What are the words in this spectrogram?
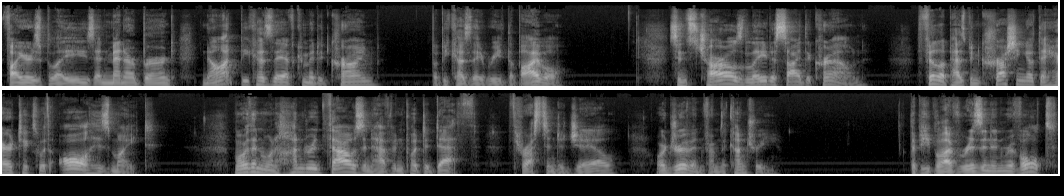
Fires blaze and men are burned not because they have committed crime, but because they read the Bible. Since Charles laid aside the crown, Philip has been crushing out the heretics with all his might. More than 100,000 have been put to death, thrust into jail, or driven from the country. The people have risen in revolt.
